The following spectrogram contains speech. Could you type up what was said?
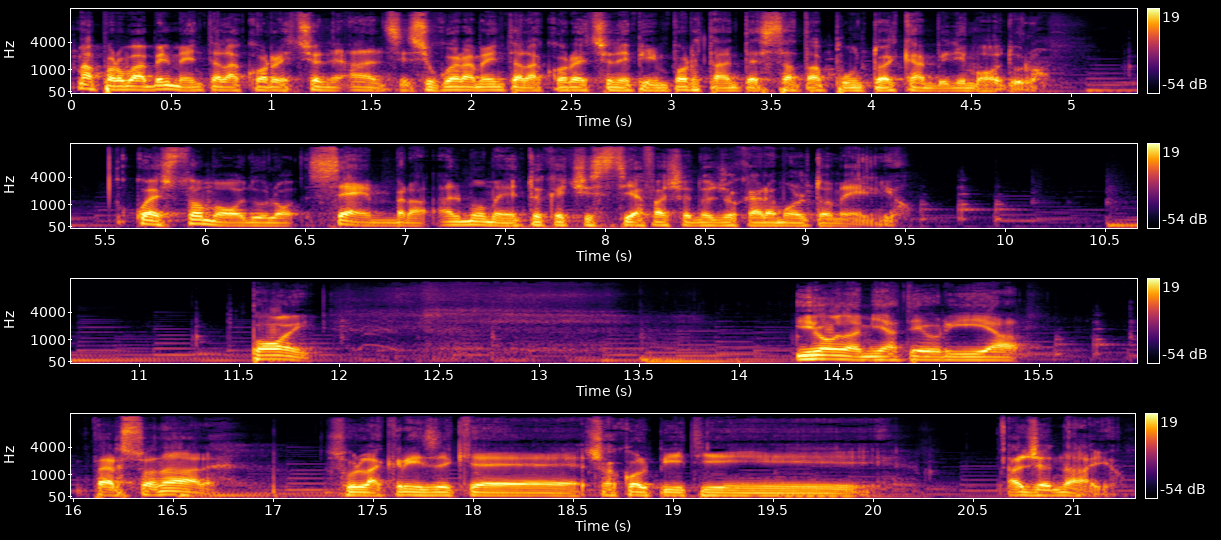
ma probabilmente la correzione, anzi sicuramente la correzione più importante è stata appunto il cambio di modulo. Questo modulo sembra al momento che ci stia facendo giocare molto meglio. Poi io ho una mia teoria personale, sulla crisi che ci ha colpiti a gennaio.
